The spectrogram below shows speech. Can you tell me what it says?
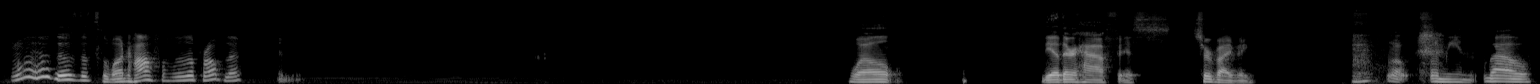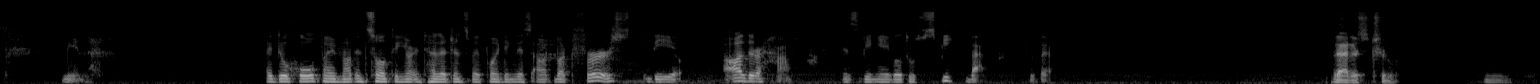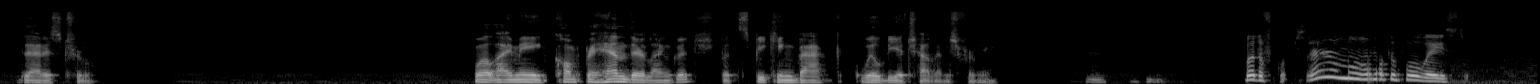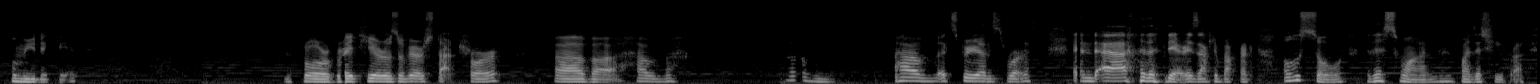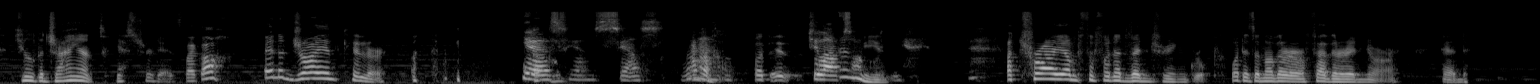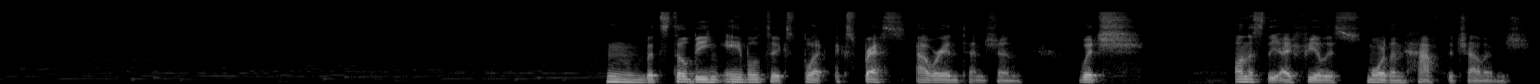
well, that's, that's one half of the problem. I mean, Well, the other half is surviving. Well, I mean, well, I mean, I do hope I'm not insulting your intelligence by pointing this out, but first, the other half is being able to speak back to them. That is true. Mm. That is true. Well, I may comprehend their language, but speaking back will be a challenge for me. But of course, there are multiple ways to communicate. For great heroes of your stature, have uh, have have, have experienced worth, and uh, there is actually background. Also, this one points at Shivra killed a giant yesterday. It's like oh, and a giant killer. yes, yes, yes. Ah, but it, she laughs I mean- a triumph of an adventuring group. What is another feather in your head? Hmm, but still being able to express our intention, which honestly I feel is more than half the challenge,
